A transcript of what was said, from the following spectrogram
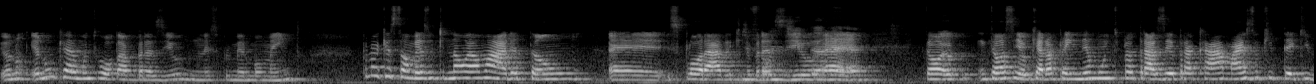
eu, não, eu não quero muito voltar pro Brasil nesse primeiro momento. Por uma questão mesmo que não é uma área tão é, explorada aqui no Brasil. né? É, então, eu, então, assim, eu quero aprender muito pra trazer pra cá, mais do que ter que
